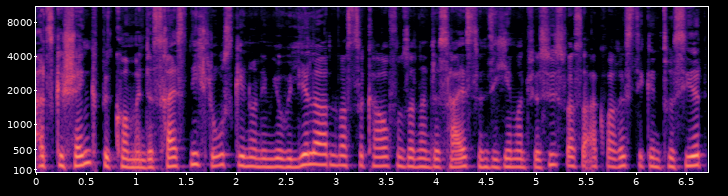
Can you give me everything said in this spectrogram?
als Geschenk bekommen. Das heißt nicht losgehen und im Juwelierladen was zu kaufen, sondern das heißt, wenn sich jemand für Süßwasser-Aquaristik interessiert,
